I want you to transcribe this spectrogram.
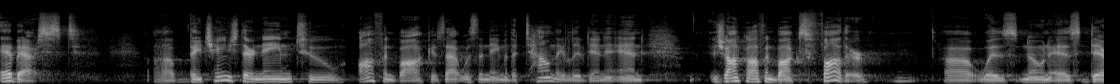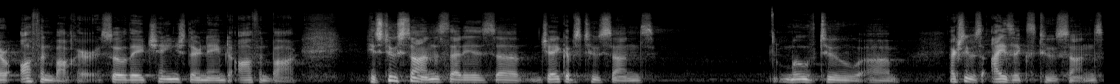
Eberst. Uh, they changed their name to Offenbach, as that was the name of the town they lived in, and Jacques Offenbach's father uh, was known as Der Offenbacher, so they changed their name to Offenbach. His two sons, that is, uh, Jacob's two sons, moved to um, actually it was Isaac's two sons,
